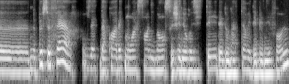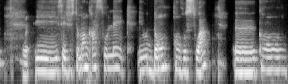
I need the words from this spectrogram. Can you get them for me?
euh, ne peut se faire, vous êtes d'accord avec moi, sans l'immense générosité des donateurs et des bénévoles. Et c'est justement grâce aux legs et aux dons qu'on reçoit euh, qu'on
